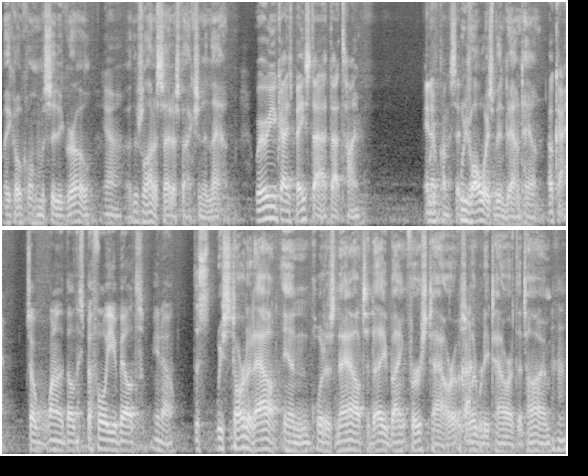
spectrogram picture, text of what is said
make Oklahoma City grow, Yeah. uh, there's a lot of satisfaction in that. Where were you guys based at at that time? In Oklahoma City. We've always been downtown. Okay. So one of the buildings before you built, you know, this. We started out in what is now today BancFirst Tower. It was Okay. Liberty Tower at the time, Mhm.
